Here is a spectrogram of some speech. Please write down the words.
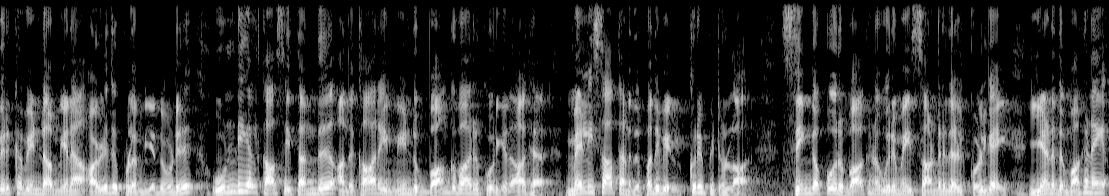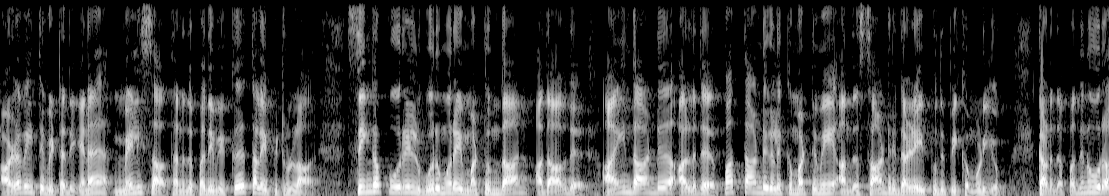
விற்க வேண்டாம் என அழுது புலம்பியதோடு உண்டியல் காசை தந்து அந்த காரை மீண்டும் வாங்குவாறு கூறியதாக மெலிசா தனது பதிவில் குறிப்பிட்டுள்ளார். சிங்கப்பூர் வாகன உரிமை சான்றிதழ் கொள்கை எனது மகனை அழவைத்து விட்டது என மெலிசா தனது பதிவுக்கு தலைப்பிட்டுள்ளார். சிங்கப்பூரில் ஒருமுறை மட்டும்தான் அதாவது ஐந்தாண்டு அல்லது பத்தாண்டுகளுக்கு மட்டுமே அந்த சான்றிதழை புதுப்பிக்க முடியும். கடந்த பதினோரு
